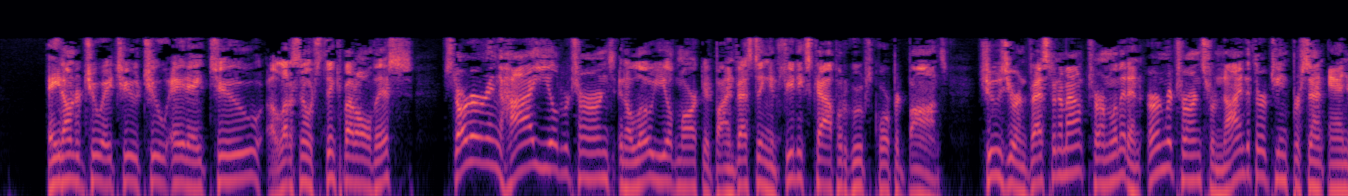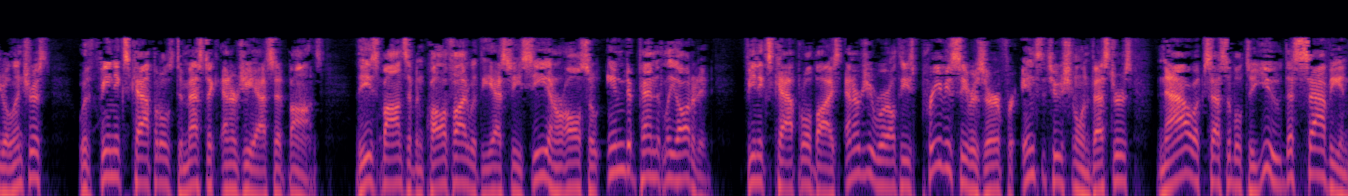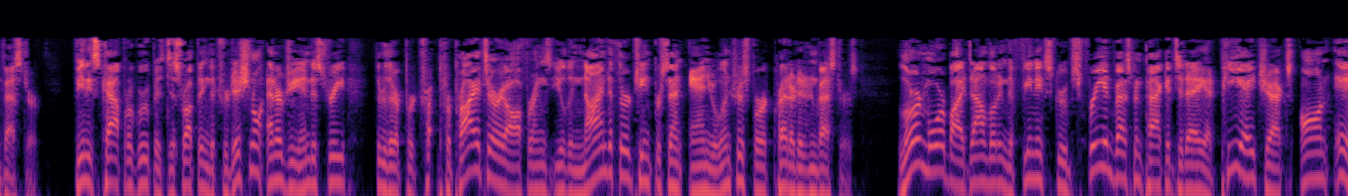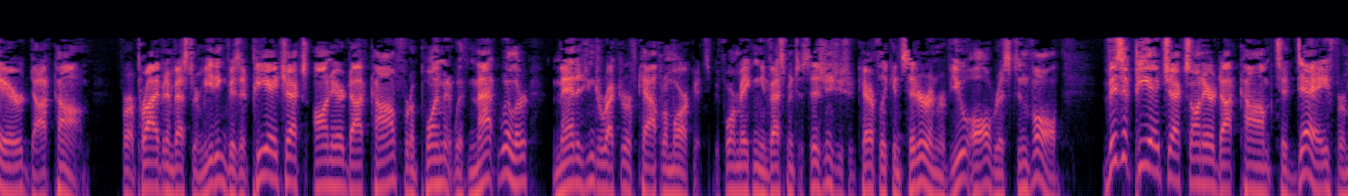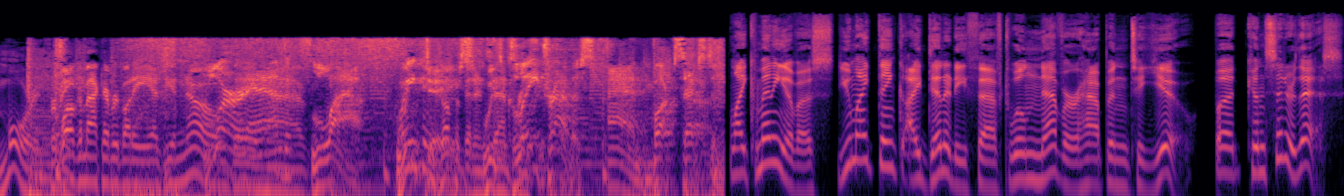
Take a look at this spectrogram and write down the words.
800-282-2882. Uh, let us know what you think about all this. Start earning high yield returns in a low yield market by investing in Phoenix Capital Group's corporate bonds. Choose your investment amount, term limit, and earn returns from 9 to 13% annual interest with Phoenix Capital's domestic energy asset bonds. These bonds have been qualified with the SEC and are also independently audited. Phoenix Capital buys energy royalties previously reserved for institutional investors, now accessible to you, the savvy investor. Phoenix Capital Group is disrupting the traditional energy industry through their pro- proprietary offerings yielding 9 to 13% annual interest for accredited investors. Learn more by downloading the Phoenix Group's free investment packet today at phxonair.com. For a private investor meeting, visit phxonair.com for an appointment with Matt Willer, Managing Director of Capital Markets. Before making investment decisions, you should carefully consider and review all risks involved. Visit phxonair.com today for more information. Welcome back everybody. As you know, Learn and laugh. Swing things up a bit Weekdays in with Clay Travis and Buck Sexton. Like many of us, you might think identity theft will never happen to you. But consider this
